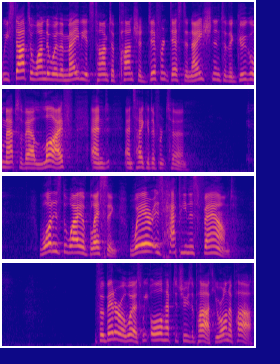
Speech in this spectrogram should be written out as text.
we start to wonder whether maybe it's time to punch a different destination into the Google Maps of our life and, and take a different turn. What is the way of blessing? Where is happiness found? For better or worse, we all have to choose a path. You're on a path.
